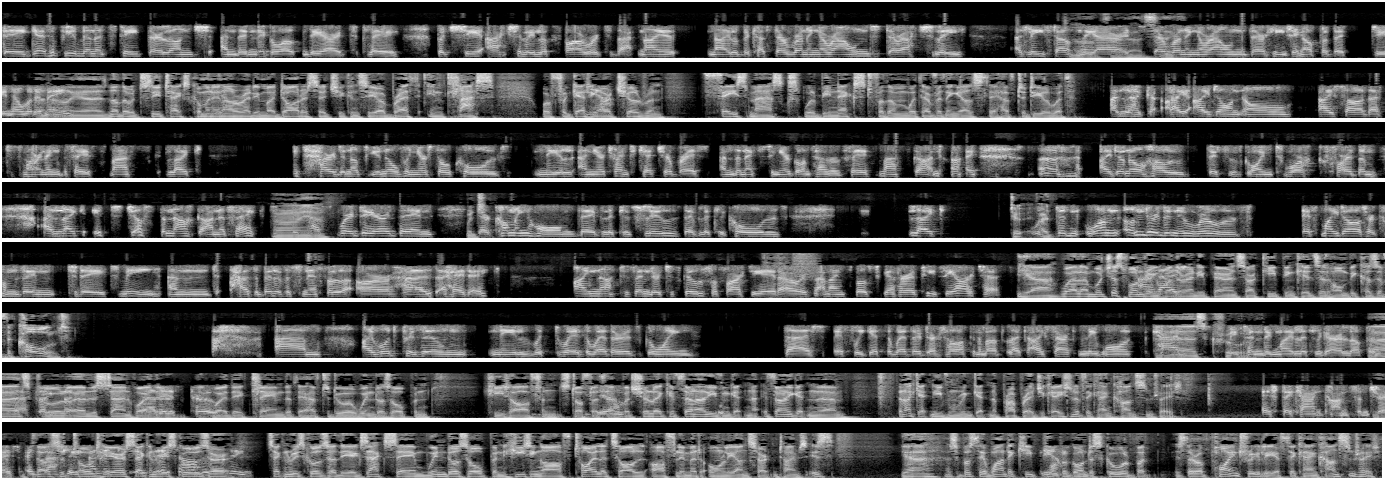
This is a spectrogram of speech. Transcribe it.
they get a few minutes to eat their lunch and then they go out in the yard to play. But she actually looks forward to that Niall, Niall because they're running around. They're actually at least out in Oh, the for yard. They're sake. running around. They're heating up a bit. Do you know what I, I mean? know, yeah. There's another see text coming in already. My daughter said she can see our breath in class. We're forgetting Yeah. our children. Face masks will be next for them with everything else they have to deal with. And like I, I don't know I saw that this morning, the face mask, like, it's hard enough, you know, when you're so cold, Neil, and you're trying to catch your breath, and the next thing you're going to have a face mask on. I, uh, I don't know how this is going to work for them. And like, it's just the knock on effect. Oh, yeah. because we're there then, Which- they're coming home, they've little flus, they've little colds. Like, Do, are, the one under the new rules, if my daughter comes in today to me and has a bit of a sniffle or has a headache, I'm not to send her to school for 48 hours and I'm supposed to get her a PCR test. yeah, well, I'm just wondering And I- whether any parents are keeping kids at home because of the cold. Um, I would presume, Neil, with the way the weather is going, that if we get the weather they're talking about, like I certainly won't can't That's cruel. be sending my little girl up. That's that. Cruel. that- I understand why that they why they claim that they have to do a windows open, heat off, and stuff like Yeah. that. But sure, like if they're not even getting, if they're only getting, um, they're not getting even getting a proper education if they can't concentrate. if they can't concentrate. That's Exactly. told And here. it's- secondary it's schools are secondary schools are the exact same. Windows open, heating off, toilets all off limit, only on certain times. Is yeah, I suppose they want to keep people Yeah. going to school, but is there a point really if they can't concentrate?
